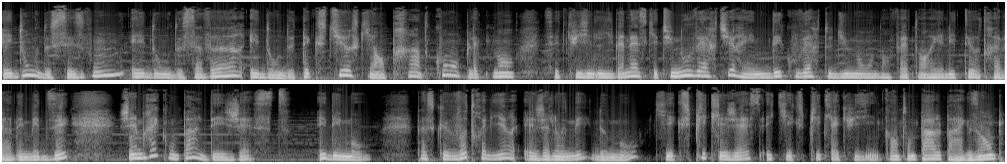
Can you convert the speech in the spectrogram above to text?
et donc de saison, et donc de saveur, et donc de texture, ce qui emprunte complètement cette cuisine libanaise, qui est une ouverture et une découverte du monde, en fait, en réalité, au travers des mezzés. J'aimerais qu'on parle des gestes et des mots, parce que votre livre est jalonné de mots qui expliquent les gestes et qui expliquent la cuisine. Quand on parle, par exemple,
